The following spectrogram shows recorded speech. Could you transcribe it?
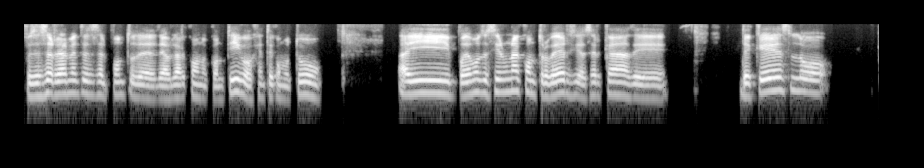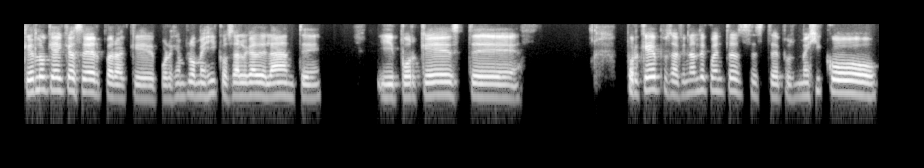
pues ese realmente es el punto de, de hablar con, contigo, gente como tú. Ahí podemos decir una controversia acerca de, de qué es lo, qué es lo que hay que hacer para que, por ejemplo, México salga adelante y por qué este, por qué, pues a final de cuentas, este, pues México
